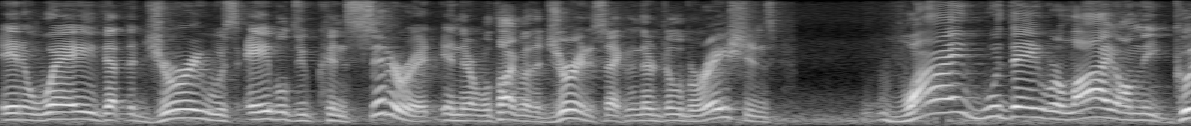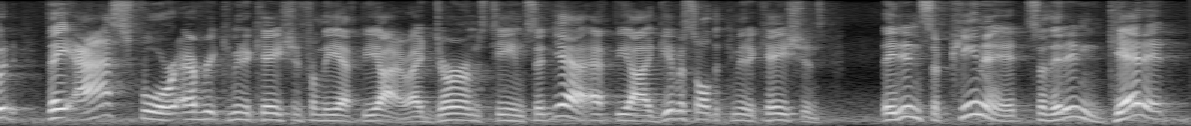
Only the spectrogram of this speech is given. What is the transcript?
in a way that the jury was able to consider it in their, we'll talk about the jury in a second, in their deliberations. Why would they rely on the good? They asked for every communication from the FBI, right? Durham's team said, yeah, FBI, give us all the communications. They didn't subpoena it, so they didn't get it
